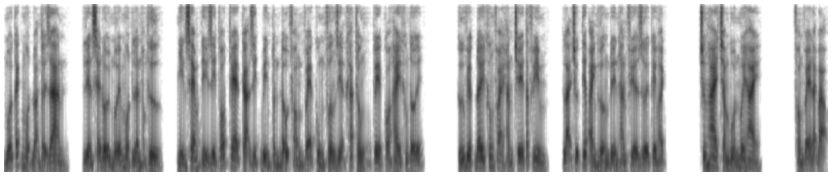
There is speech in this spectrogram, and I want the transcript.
mỗi cách một đoạn thời gian liền sẽ đổi mới một lần hòng thư nhìn xem tỷ dịp tốt the cả dịp bình tuần đầu phòng vẽ cùng phương diện khác thông kê có hay không tới. Cứ việc đây không phải hắn chế tác phim lại trực tiếp ảnh hưởng đến hắn phía dưới kế hoạch. Chương 242, phòng vé đại bạo.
